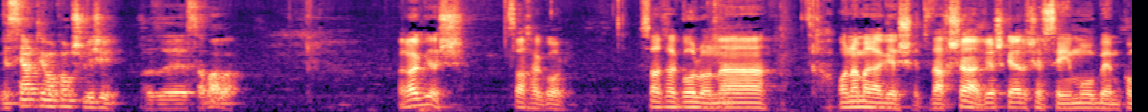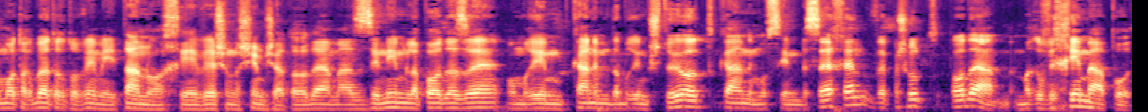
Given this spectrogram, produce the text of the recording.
וסיימתי במקום שלישי, אז אה, סבבה. מרגש, סך הכל. סך הכל עונה עונה מרגשת, ועכשיו יש כאלה שסיימו במקומות הרבה יותר טובים מאיתנו אחי, ויש אנשים שאתה יודע, מאזינים לפוד הזה, אומרים כאן הם מדברים שטויות, כאן הם עושים בשכל, ופשוט, אתה יודע, מרוויחים מהפוד,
